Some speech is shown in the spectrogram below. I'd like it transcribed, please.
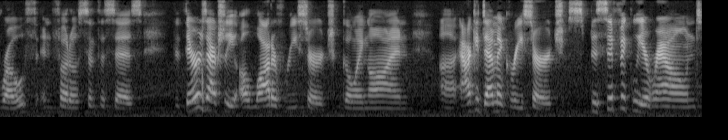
growth and photosynthesis that there is actually a lot of research going on, uh, academic research specifically around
